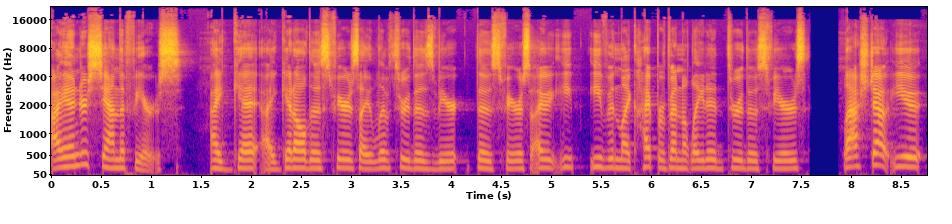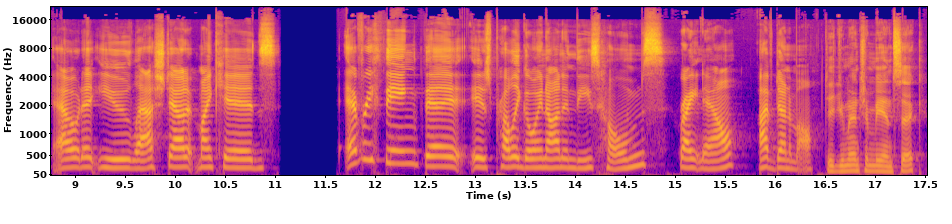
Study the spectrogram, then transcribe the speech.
i understand the fears I get I get all those fears. I lived through those those fears. I e- even like hyperventilated through those fears. Lashed out you out at you, lashed out at my kids. Everything that is probably going on in these homes right now, I've done them all. Did you mention being sick?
